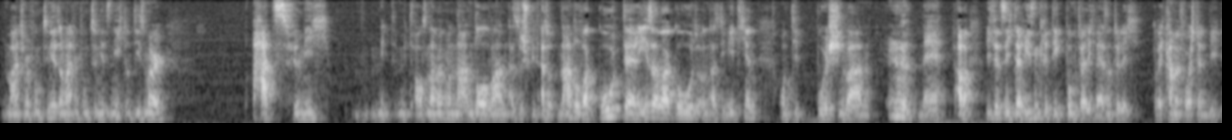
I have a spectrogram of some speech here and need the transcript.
manchmal funktioniert und manchmal funktioniert es nicht und diesmal hat es für mich mit, mit Ausnahme von Nandl waren, also spielt, also Nandl war gut, Theresa war gut und also die Mädchen und die Burschen waren äh, nee, aber ist jetzt nicht der Riesenkritikpunkt, weil ich weiß natürlich, oder ich kann mir vorstellen, wie,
